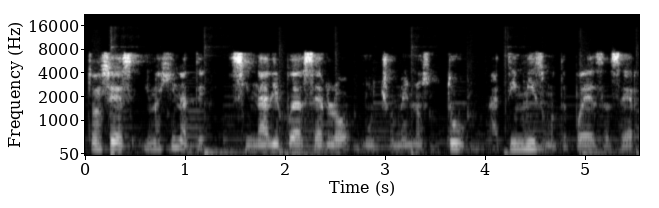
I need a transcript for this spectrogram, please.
Entonces, imagínate, si nadie puede hacerlo, mucho menos tú, a ti mismo te puedes hacer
